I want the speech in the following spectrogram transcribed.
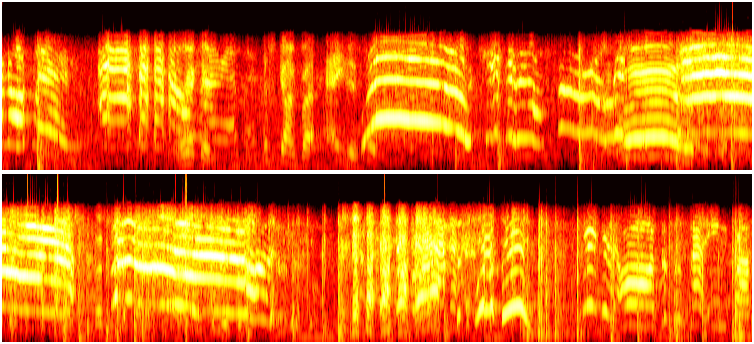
in Auckland. I reckon. This is going for ages. Woo! Check it out. Whoa! This is Woohoo! Check it. Oh, this is the end, Buff.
